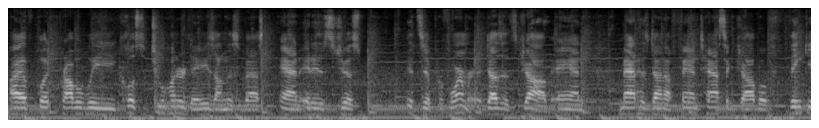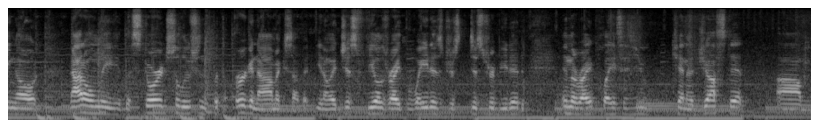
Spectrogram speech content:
I have put probably close to 200 days on this vest and it is just, it's a performer. It does its job. And Matt has done a fantastic job of thinking out not only the storage solutions but the ergonomics of it. You know it just feels right. The weight is just distributed in the right places. You can adjust it. Um,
